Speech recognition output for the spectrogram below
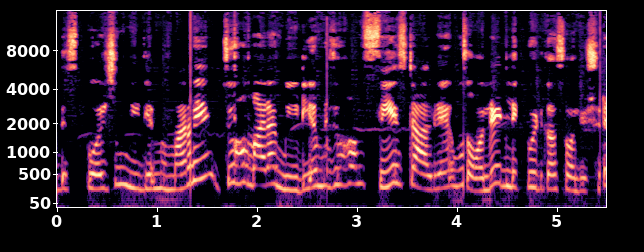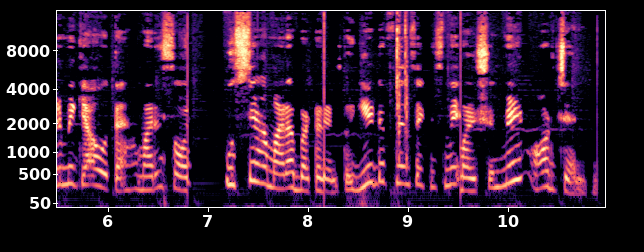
डिस्पर्जन मीडियम हमारा में जो हमारा मीडियम जो हम फेस डाल रहे हैं, वो सॉलिड लिक्विड का सॉल्यूशन में क्या होता है? हमारे सॉलिड उससे हमारा बटर तो ये डिफरेंस है किसमें? मल्शन में और जेल में।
